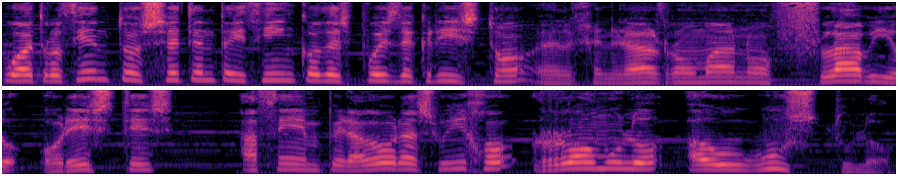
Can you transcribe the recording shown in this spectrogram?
475 después de Cristo, el general romano Flavio Orestes hace emperador a su hijo Rómulo Augustulo.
